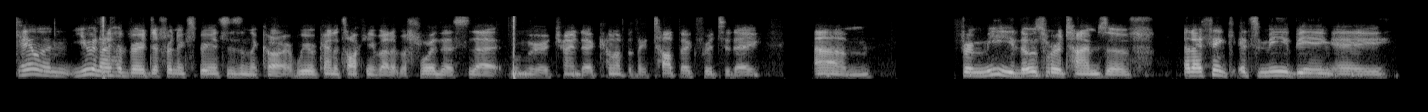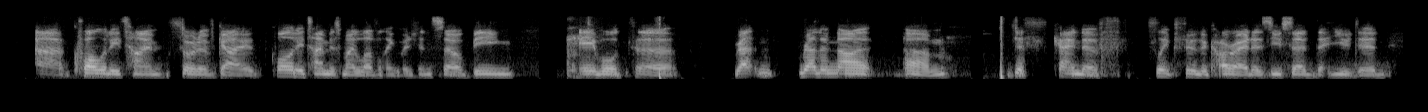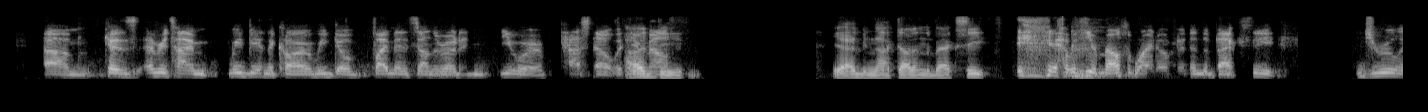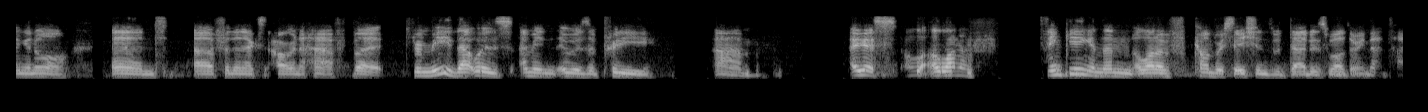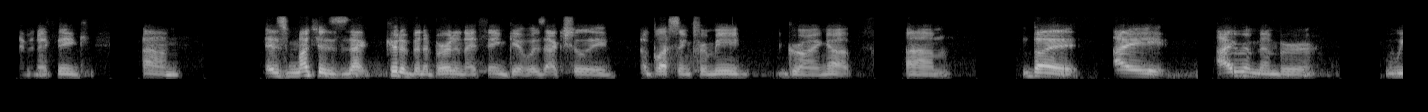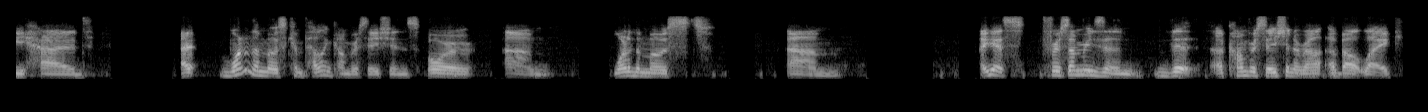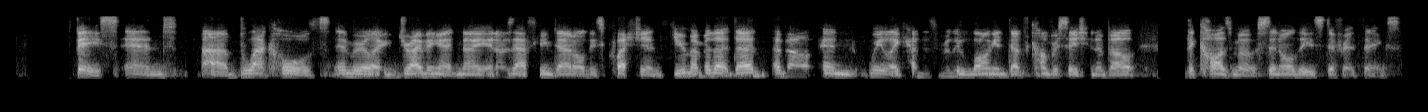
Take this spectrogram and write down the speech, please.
Kaylin, you and I had very different experiences in the car. We were kind of talking about it before this that when we were trying to come up with a topic for today. Um for me, those were times of and I think it's me being a uh, quality time sort of guy. Quality time is my love language, and so being able to rather not um, just kind of sleep through the car ride as you said that you did. Because every time we'd be in the car, we'd go five minutes down the road, and you were passed out with your I'd mouth, be, yeah, I'd be knocked out in the back seat. yeah, with your mouth wide open in the back seat, drooling and all, and uh, for the next hour and a half. But for me, that was, I mean, it was a pretty, um, I guess, a, a lot of thinking and then a lot of conversations with dad as well during that time. And I think, um, as much as that could have been a burden, I think it was actually a blessing for me growing up. Um, but I I remember we had I, one of the most compelling conversations, or um, one of the most, um, I guess, for some reason, the a conversation around about like space and uh, black holes, and we were like driving at night, and I was asking Dad all these questions. Do you remember that, Dad? About and we like had this really long, in depth conversation about the cosmos and all these different things.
